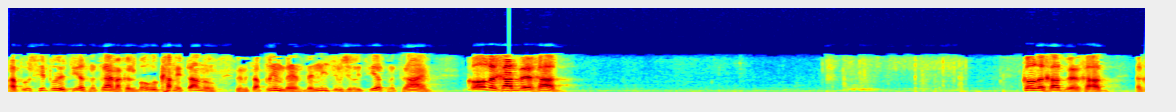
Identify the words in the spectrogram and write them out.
הפירוש סיפור יציאס מצרים, הקדוש ברוך הוא כאן איתנו, ומספרים בניסים של יציאס מצרים, כל אחד ואחד. כל אחד ואחד. איך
